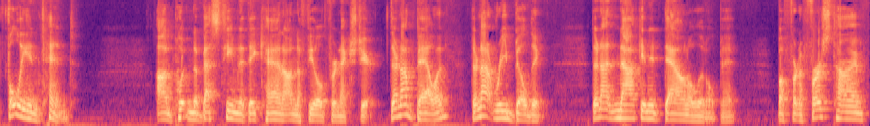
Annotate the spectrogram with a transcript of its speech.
fully intend on putting the best team that they can on the field for next year. They're not bailing, they're not rebuilding, they're not knocking it down a little bit. But for the first time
